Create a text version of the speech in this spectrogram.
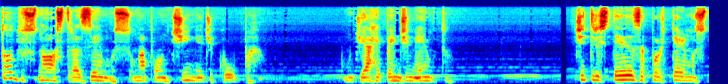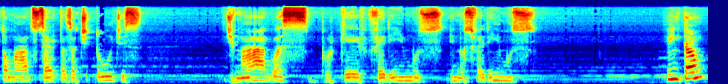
Todos nós trazemos uma pontinha de culpa, de arrependimento, de tristeza por termos tomado certas atitudes, de mágoas porque ferimos e nos ferimos. Então,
